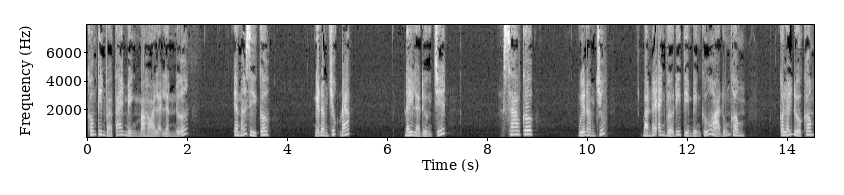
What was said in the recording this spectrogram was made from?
không tin vào tai mình mà hỏi lại lần nữa. Em nói gì cơ? Nguyễn nam trúc đáp. Đây là đường chết. Sao cơ? Nguyễn nam trúc ban nãy anh vừa đi tìm bình cứu hỏa đúng không? Có lấy được không?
